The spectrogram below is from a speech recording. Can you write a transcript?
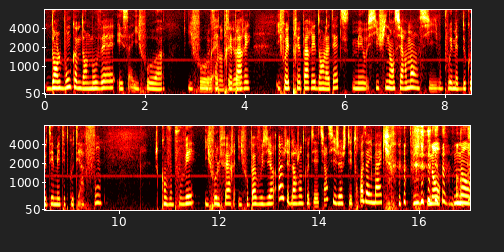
dans le bon comme dans le mauvais. Et ça, il faut, euh, il faut Ouais, faut être préparé. Il faut être préparé dans la tête, mais aussi financièrement. Si vous pouvez mettre de côté, mettez de côté à fond. Quand vous pouvez, il faut Mm. le faire. Il faut pas vous dire Ah, j'ai de l'argent de côté. Tiens, si j'ai acheté trois iMac. non, non,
